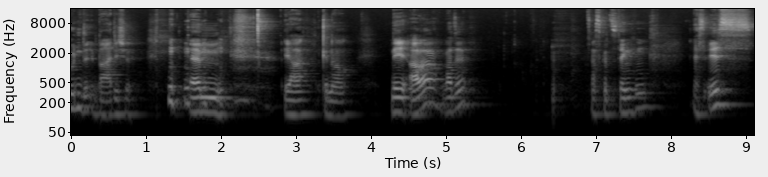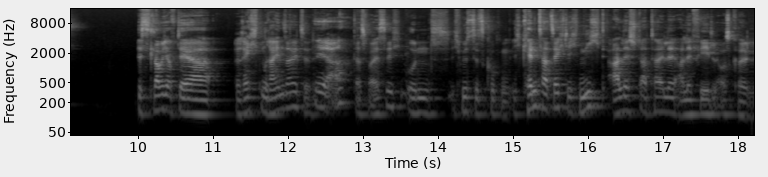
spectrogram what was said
Unde im Badische. ähm, ja, genau. Nee, aber, warte. Lass kurz denken. Es ist, ist glaube ich, auf der rechten Rheinseite. Ja. Das weiß ich. Und ich müsste jetzt gucken. Ich kenne tatsächlich nicht alle Stadtteile, alle Fädel aus Köln.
